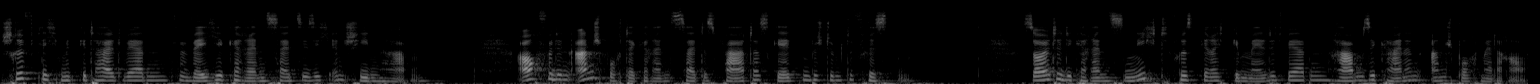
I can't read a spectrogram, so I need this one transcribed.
schriftlich mitgeteilt werden, für welche Karenzzeit sie sich entschieden haben. Auch für den Anspruch der Karenzzeit des Vaters gelten bestimmte Fristen. Sollte die Karenz nicht fristgerecht gemeldet werden, haben Sie keinen Anspruch mehr darauf.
